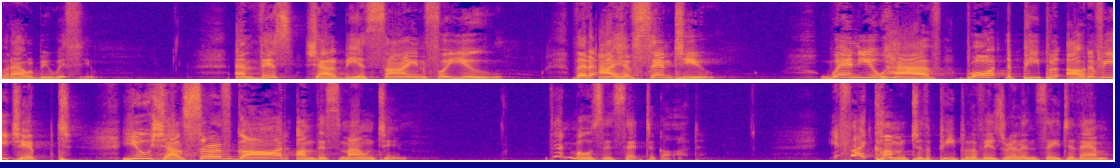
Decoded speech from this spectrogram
but I will be with you. And this shall be a sign for you that I have sent you. When you have brought the people out of Egypt, you shall serve God on this mountain. Then Moses said to God, If I come to the people of Israel and say to them,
